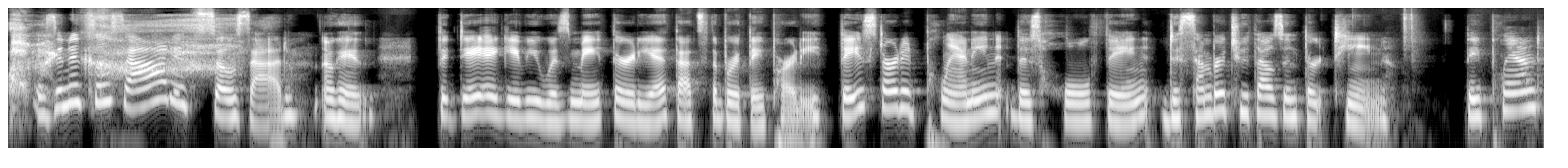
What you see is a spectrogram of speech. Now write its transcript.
Oh Isn't it so sad? It's so sad. Okay. The date I gave you was May 30th. That's the birthday party. They started planning this whole thing December 2013. They planned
